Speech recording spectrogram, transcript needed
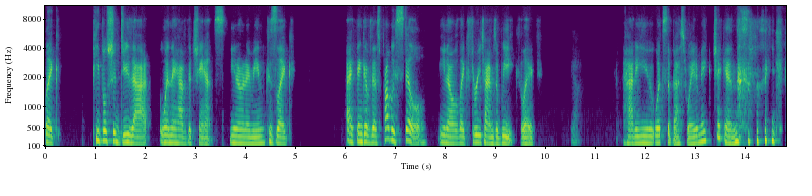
Like people should do that when they have the chance you know what i mean? Because like i think of this probably still you know like three times a week like yeah. how do you what's the best way to make chicken? Like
